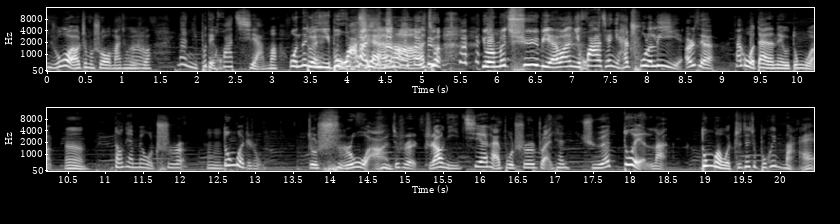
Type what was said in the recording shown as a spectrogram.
如果我要这么说，我妈就会说：“那你不得花钱吗？”我那你不花花钱钱啊？就有什么区别？完了，你花了钱，你还出了力。而且他给我带的那个冬瓜，嗯当天没有吃。嗯，冬瓜这种就是食物啊，嗯就是只要你切开不吃，转天绝对烂。冬瓜我直接就不会买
